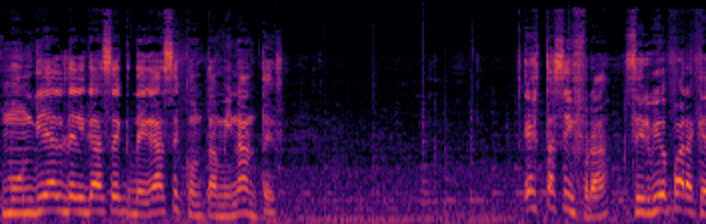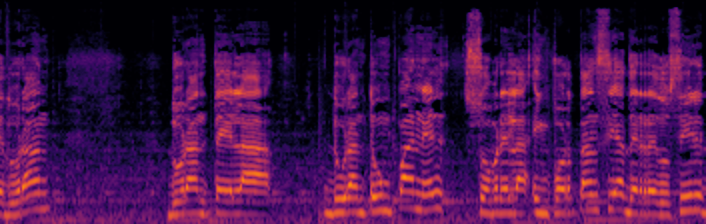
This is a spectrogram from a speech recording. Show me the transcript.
mundial de gases contaminantes. Esta cifra sirvió para que Durán, durante, la, durante un panel sobre la importancia de reducir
